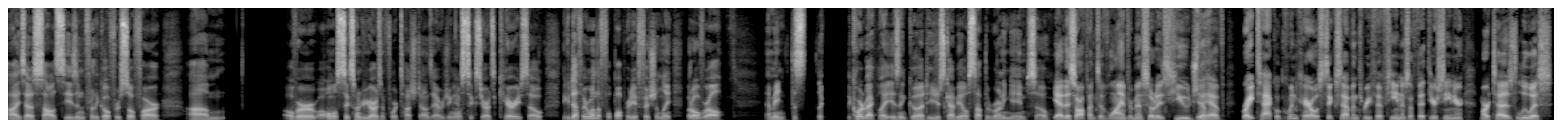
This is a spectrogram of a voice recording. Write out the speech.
Uh, he's had a solid season for the Gophers so far. Um, over almost 600 yards and four touchdowns, averaging almost six yards a carry. So they could definitely run the football pretty efficiently. But overall, I mean, this the, the quarterback play isn't good. You just got to be able to stop the running game. So Yeah, this offensive line for Minnesota is huge. Yep. They have right tackle Quinn Carroll is 6'7", 315 as a fifth year senior. Martez Lewis,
